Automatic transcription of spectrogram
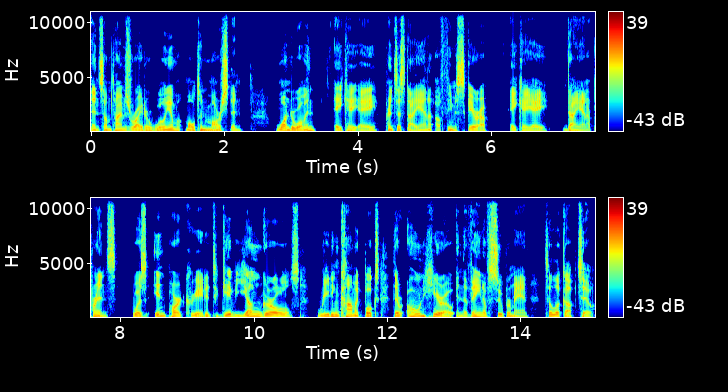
and sometimes writer William Moulton Marston, Wonder Woman, aka Princess Diana of Themyscira, aka Diana Prince, was in part created to give young girls reading comic books their own hero in the vein of Superman to look up to.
